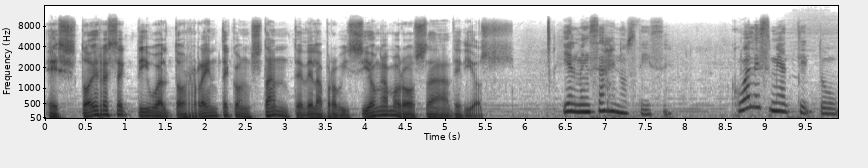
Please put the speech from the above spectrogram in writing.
estoy receptivo al torrente constante de la provisión amorosa de Dios. Y el mensaje nos dice, ¿Cuál es mi actitud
